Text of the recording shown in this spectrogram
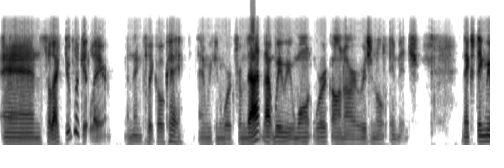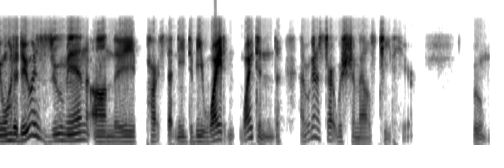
and select duplicate layer and then click OK. And we can work from that. That way we won't work on our original image. Next thing we want to do is zoom in on the parts that need to be whitened. And we're going to start with Chamel's teeth here. Boom.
